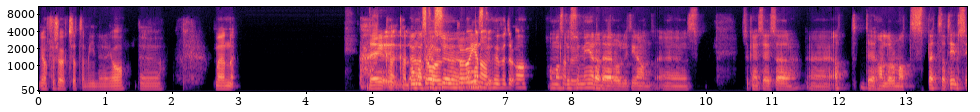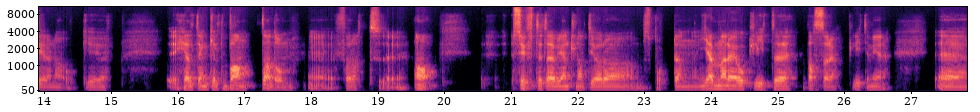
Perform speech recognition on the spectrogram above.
Jag har försökt sätta mig in i det, ja. Men Det, kan, kan om man ska dra, su- om dra man igenom ska-? Om man ska du- summera det då lite grann eh, så kan jag säga så här eh, att det handlar om att spetsa till serierna och eh, Eh, helt enkelt banta dem eh, för att eh, ja, syftet är väl egentligen att göra sporten jämnare och lite vassare, lite mer eh,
